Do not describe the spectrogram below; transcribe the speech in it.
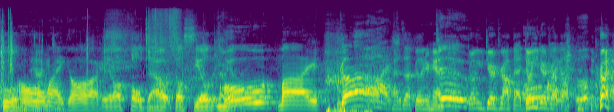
cool. Oh my gosh. It all folds out. It's all sealed. And then we the- Oh my gosh. how does that feel in your hands? Dude. Don't you dare drop that. Don't you Oh dare my drop that. Right,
